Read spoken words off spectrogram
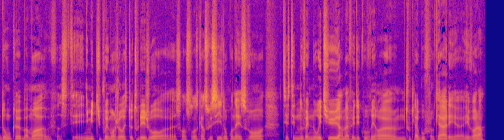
Donc, euh, bah, moi, c'était limite, tu pouvais manger au resto tous les jours sans, sans, aucun souci. Donc, on allait souvent tester de nouvelles nourritures. Elle m'a fait découvrir toute la bouffe locale et, et, voilà.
